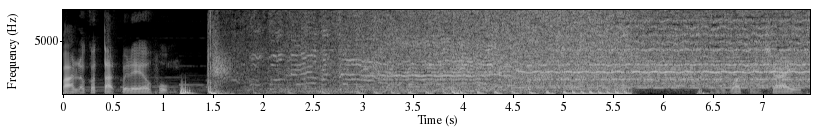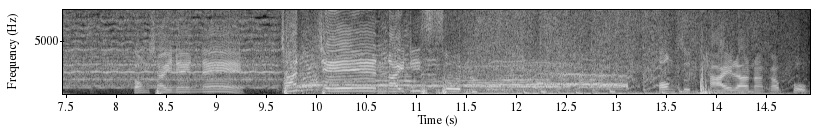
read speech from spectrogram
ป่าเราก็ตัดไปเลยครับผมว่าต้องใช่ ต้องใช่แน่ๆชัดเจนในที่สุด ห้องสุดท้ายแล้วนะครับผม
